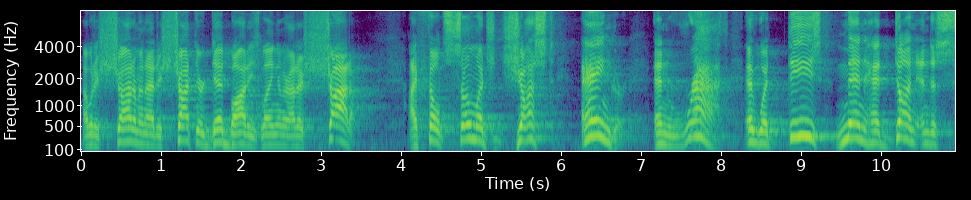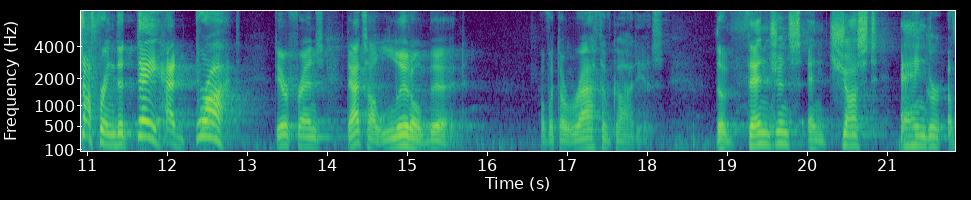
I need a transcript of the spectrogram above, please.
I would have shot them and I'd have shot their dead bodies laying in there. I'd have shot them. I felt so much just anger and wrath at what these men had done and the suffering that they had brought. Dear friends, that's a little bit of what the wrath of God is. The vengeance and just anger of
